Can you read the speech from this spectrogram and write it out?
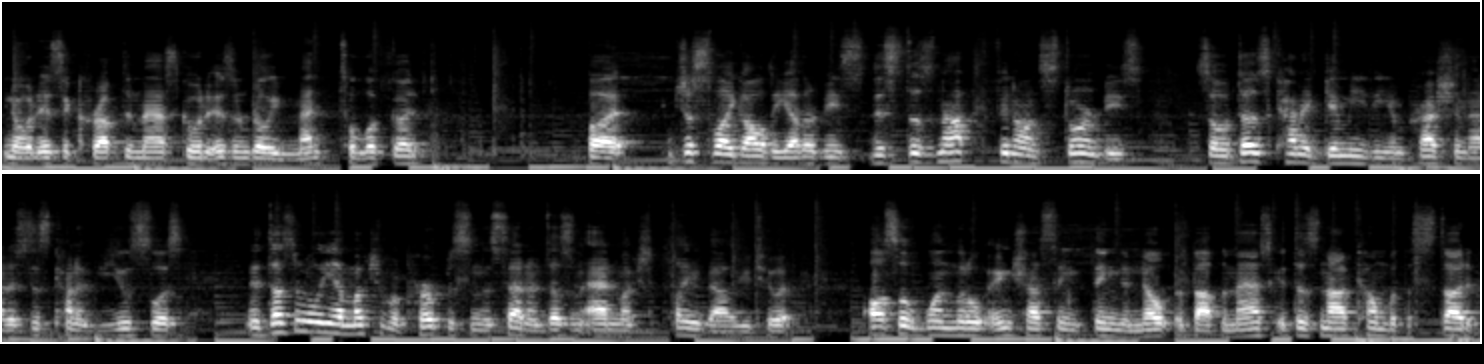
you know, it is a corrupted mask, so it isn't really meant to look good. But just like all the other beasts, this does not fit on Storm Beast, so it does kind of give me the impression that it's just kind of useless. And it doesn't really have much of a purpose in the set and doesn't add much play value to it. Also, one little interesting thing to note about the mask, it does not come with a stud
